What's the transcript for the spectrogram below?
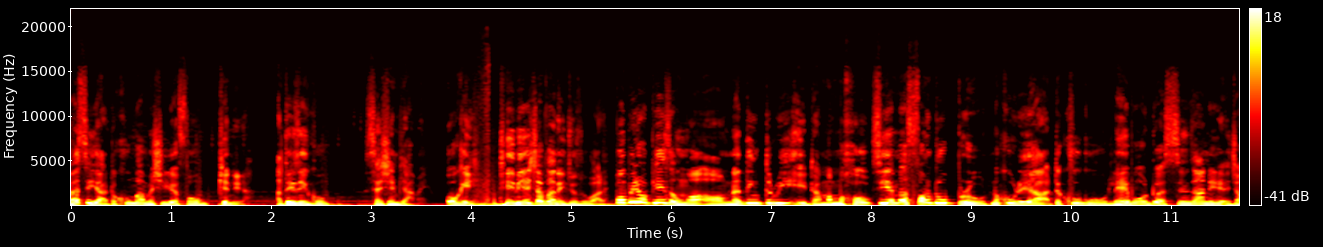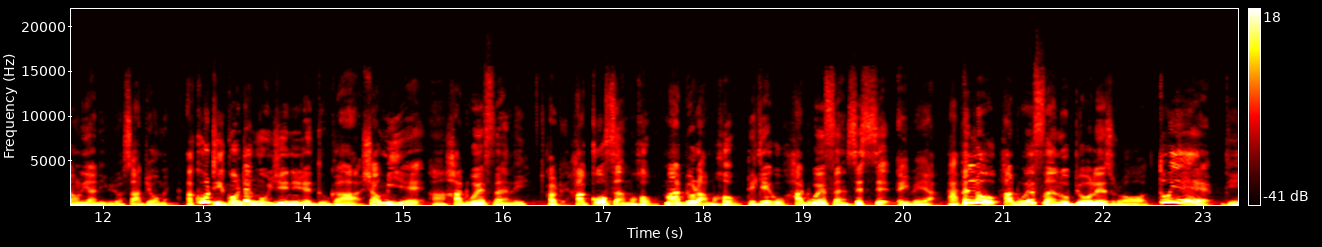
message တစ်ခုမှမရှိတဲ့ဖုန်းဖြစ်နေတာအသေးစိတ်ကိုဆက်ရှင်းပြမယ် Okay TVH ရှော့ကနေကြိုဆိုပါတယ်ပို့ပြီးတော့ပြေဆုံးသွားအောင် Nothing 3A ဒါမှမဟုတ် CMF Phone 2 Pro နှစ်ခုတည်းကတစ်ခုကိုလဲဖို့အတွက်စဉ်းစားနေတဲ့အကြောင်းလေးကနေပြီးတော့စပြောမယ်အခုဒီ content ကိုရေးနေတဲ့သူက Xiaomi ရဲ့ hardware fan လေးဟုတ်တယ် hardcore fan မဟုတ်မှားပြောတာမဟုတ်တကယ်ကို hardware fan စစ်စစ်အဲ့ပဲကဘာဖြစ်လို့ hardware fan လို့ပြောလဲဆိုတော့သူ့ရဲ့ဒီ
